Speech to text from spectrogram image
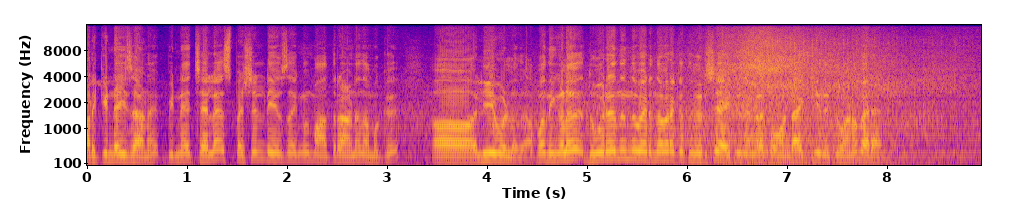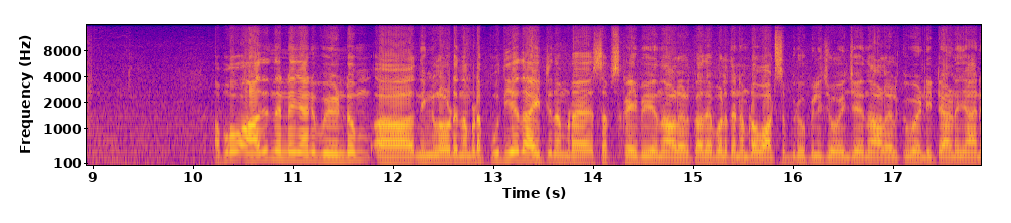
വർക്കിംഗ് ഡേയ്സ് ആണ്. പിന്നെ ചില സ്പെഷ്യൽ ദിവസങ്ങൾ മാത്രമാണ് നമുക്ക് ലീവ് ഉള്ളത്. അപ്പോൾ നിങ്ങൾ ദൂരെ നിന്ന് വരുന്നവരൊക്കെ തീർച്ചയായിട്ടും നിങ്ങളെ കോൺടാക്ട് ചെയ്തിട്ട് വേണം വരാൻ. അപ്പോൾ ആദ്യം തന്നെ ഞാൻ വീണ്ടും നിങ്ങളോട് നമ്മുടെ പുതിയതായിട്ട് നമ്മുടെ സബ്സ്ക്രൈബ് ചെയ്യുന്ന ആളുകൾക്കും അതേപോലെ തന്നെ നമ്മുടെ വാട്സപ്പ് ഗ്രൂപ്പിൽ ജോയിൻ ചെയ്യുന്ന ആളുകൾക്ക് വേണ്ടിയിട്ടാണ് ഞാൻ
